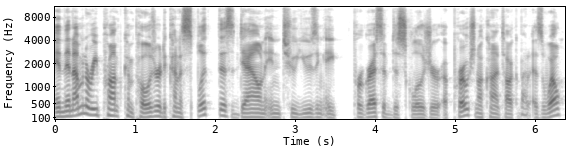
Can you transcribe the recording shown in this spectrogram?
And then I'm going to reprompt Composer to kind of split this down into using a progressive disclosure approach. And I'll kind of talk about it as well.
